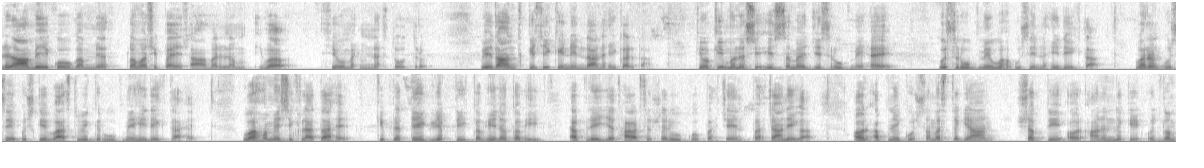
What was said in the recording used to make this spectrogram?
नृणामेको गम्य त्वमश पैसा मरणम इव। शिव महिमन स्त्रोत्र वेदांत किसी की निंदा नहीं करता, क्योंकि मनुष्य इस समय जिस रूप में है उस रूप में वह उसे नहीं देखता, वरन उसे उसके वास्तविक रूप में ही देखता है। वह हमें सिखलाता है कि प्रत्येक व्यक्ति कभी न कभी अपने यथार्थ स्वरूप को पहचान, पहचानेगा और अपने को समस्त ज्ञान, शक्ति और आनंद के उद्गम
